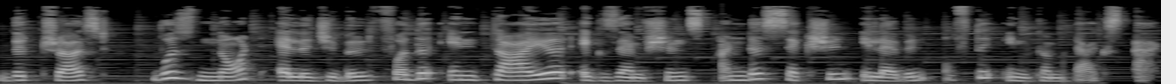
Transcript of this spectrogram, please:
the trust was not eligible for the entire exemptions under Section 11 of the Income Tax Act.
